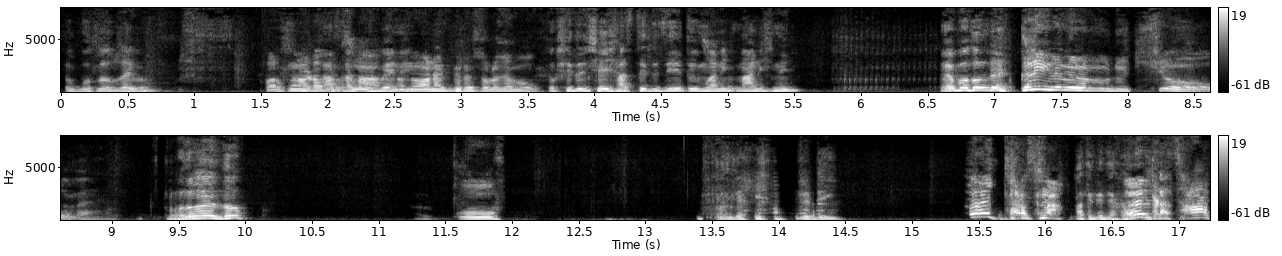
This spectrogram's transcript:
তো বোতল যাইব। পড়াশোনাটা না। আমি অনেক দূরে চলে যাব। তো সেদিন সেই শাস্তি দিছি তুই মানি মানিস নেই এ বোতল দে। লেগে বোতল দে তো। ও। আমি দেখি দেই। এই ছাড়স না। এই ছাড়।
